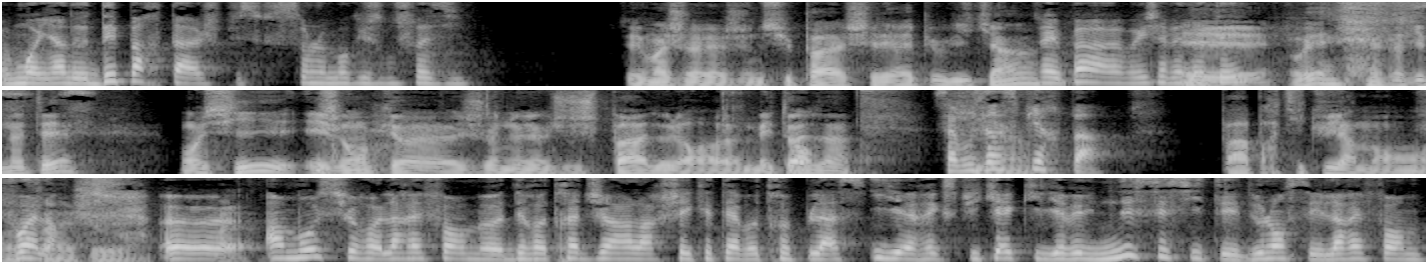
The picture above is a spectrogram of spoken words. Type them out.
moyen de départage, puisque ce sont le mot qu'ils ont choisi moi, je, ne suis pas chez les Républicains. J'avais pas, oui, j'avais noté. oui, aviez noté. Moi aussi. Et donc, je ne juge pas de leur méthode. ça vous inspire pas? Pas particulièrement. Voilà. Euh, un mot sur la réforme des retraites. Gérard Larcher, qui était à votre place hier, expliquait qu'il y avait une nécessité de lancer la réforme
